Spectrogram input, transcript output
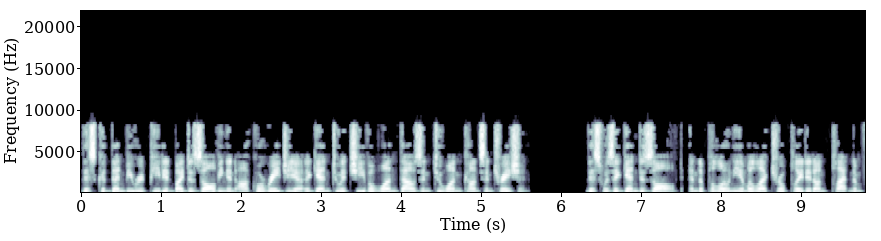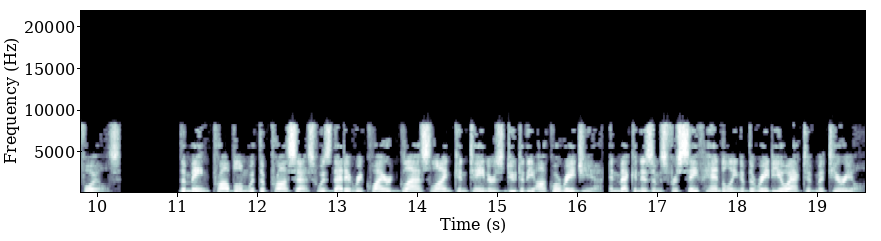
This could then be repeated by dissolving in aqua regia again to achieve a 1000 to 1 concentration. This was again dissolved, and the polonium electroplated on platinum foils. The main problem with the process was that it required glass-lined containers due to the aqua regia, and mechanisms for safe handling of the radioactive material.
